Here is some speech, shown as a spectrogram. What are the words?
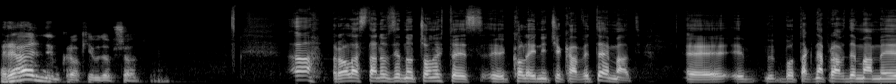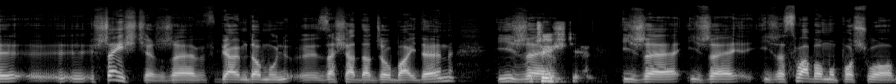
realnym krokiem do przodu. A, rola Stanów Zjednoczonych to jest y, kolejny ciekawy temat, e, y, bo tak naprawdę mamy y, szczęście, że w Białym Domu zasiada Joe Biden i że, Oczywiście. i że, i że, i że słabo mu poszło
